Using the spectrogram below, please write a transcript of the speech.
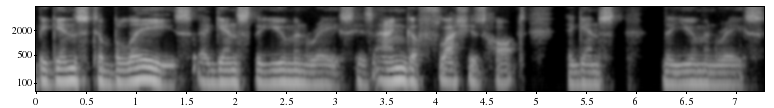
begins to blaze against the human race. His anger flashes hot against the human race.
